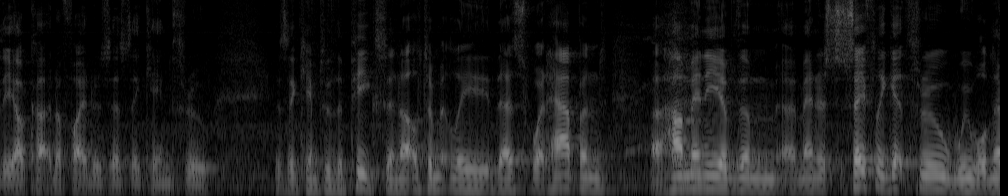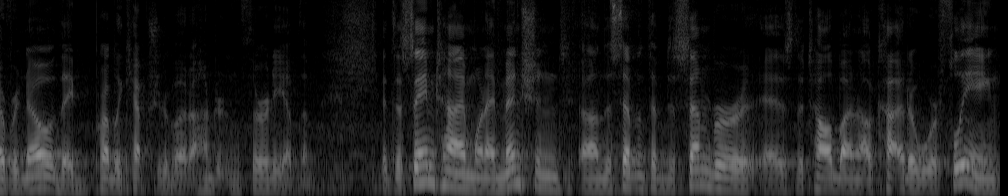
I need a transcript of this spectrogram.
the Al Qaeda fighters as they came through as they came through the peaks. And ultimately, that's what happened. Uh, how many of them uh, managed to safely get through, we will never know. They probably captured about 130 of them. At the same time, when I mentioned on the 7th of December, as the Taliban and Al Qaeda were fleeing,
